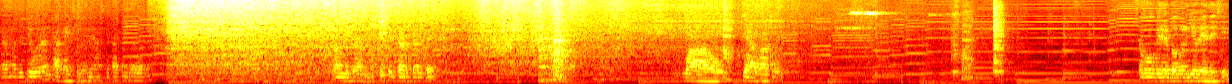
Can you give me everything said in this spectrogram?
त्यामध्ये ते वरण टाकायचं. तुम्ही असं टाकून द्या वरण. हा मित्रांनो किती वाव क्या बात आहे. घेऊया त्याची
